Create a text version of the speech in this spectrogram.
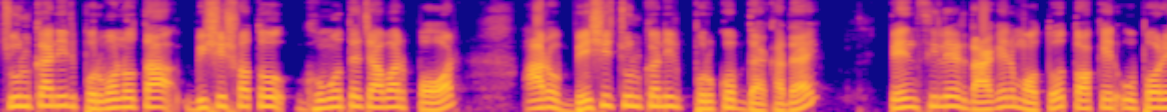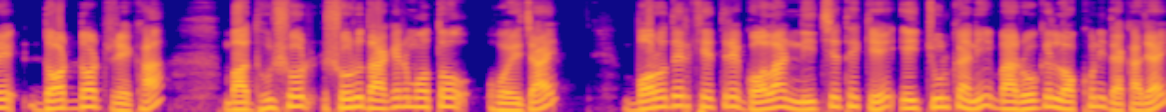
চুলকানির প্রবণতা বিশেষত ঘুমোতে যাওয়ার পর আরও বেশি চুলকানির প্রকোপ দেখা দেয়। পেন্সিলের দাগের মতো ত্বকের উপরে ডট ডট রেখা বা ধূসর সরু দাগের মতো হয়ে যায়। বড়দের ক্ষেত্রে গলার নিচে থেকে এই চুলকানি বা রোগের লক্ষণই দেখা যায়।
